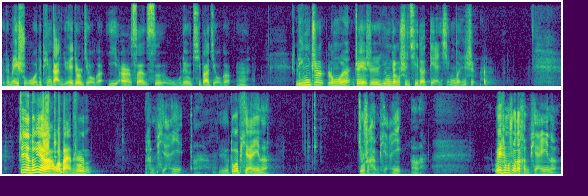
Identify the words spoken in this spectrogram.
我这没数，我就凭感觉就是九个，一二三四五六七八九个，嗯，灵芝龙纹，这也是雍正时期的典型纹饰。这件东西啊，我买的时候很便宜啊，有多便宜呢？就是很便宜啊。为什么说它很便宜呢？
